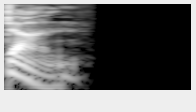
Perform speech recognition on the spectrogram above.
done.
